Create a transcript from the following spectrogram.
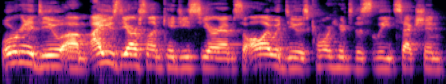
what we're gonna do um, I use the Arsenal MKG CRM so all I would do is come over here to this lead section.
